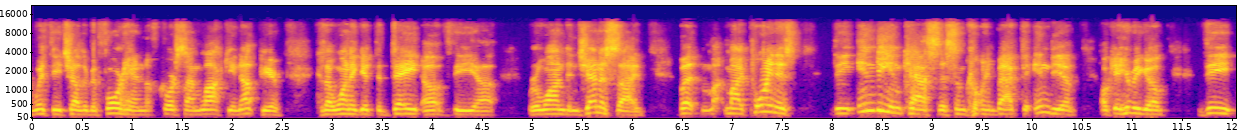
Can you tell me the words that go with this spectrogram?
with each other beforehand. Of course, I'm locking up here because I want to get the date of the uh, Rwandan genocide. But my, my point is the Indian caste system, going back to India. Okay, here we go. The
